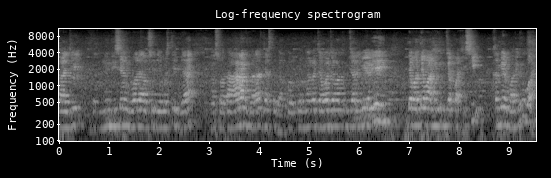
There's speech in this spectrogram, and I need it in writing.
काळजी इंडिशन गोळ्या औषध व्यवस्थित घ्या. स्वतः आराम करा जास्त धावपळ करू नका. जेव्हा जेव्हा तुमच्यावर वेळ येईल तेव्हा तेव्हा आम्ही तुमच्या पाठीशी खंबीरपणे उभा आहे.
